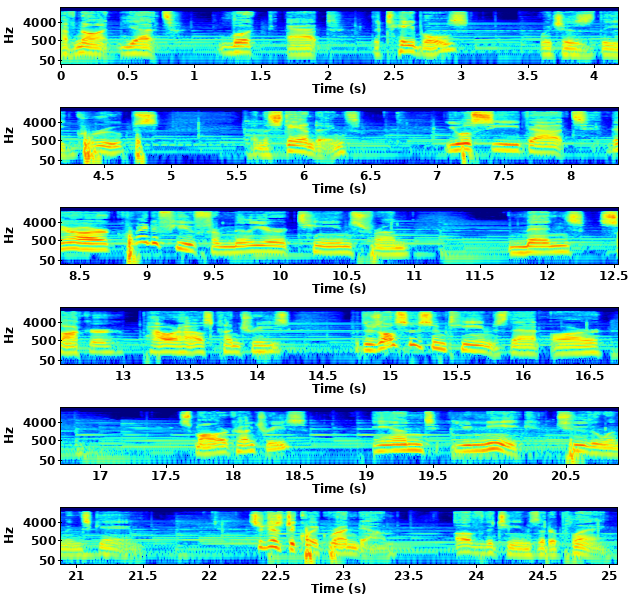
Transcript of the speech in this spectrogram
have not yet looked at the tables, which is the groups and the standings, you will see that there are quite a few familiar teams from men's soccer powerhouse countries, but there's also some teams that are smaller countries and unique to the women's game. So, just a quick rundown of the teams that are playing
